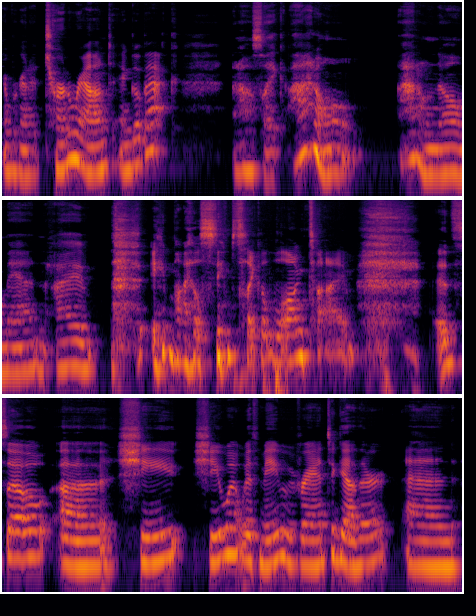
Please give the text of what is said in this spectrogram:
and we're going to turn around and go back. And I was like, I don't I don't know, man. I eight miles seems like a long time, and so uh, she she went with me. We ran together, and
